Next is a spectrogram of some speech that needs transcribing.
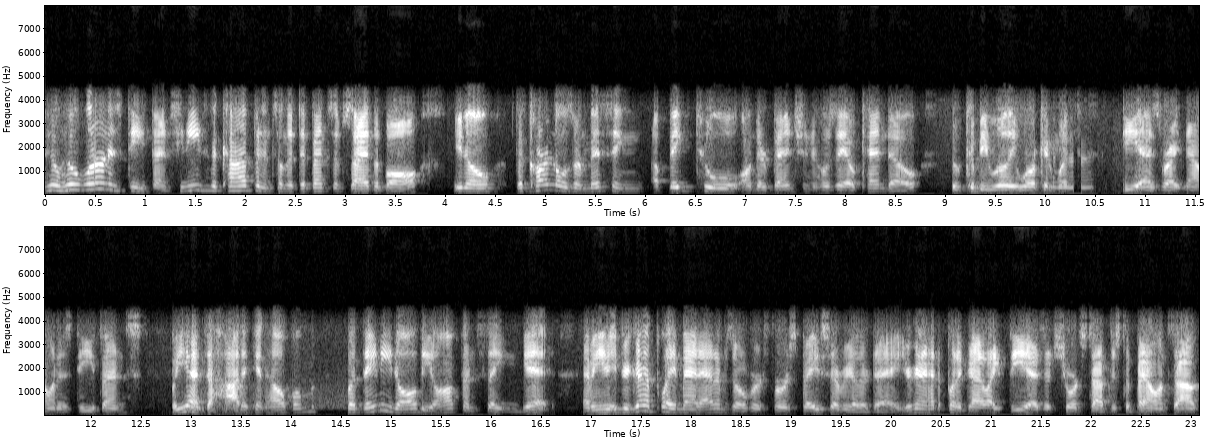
he'll he'll learn his defense. He needs the confidence on the defensive side of the ball. You know the Cardinals are missing a big tool on their bench in Jose Oquendo, who could be really working with mm-hmm. Diaz right now in his defense. But yeah, Tejada can help them, but they need all the offense they can get. I mean, if you're going to play Matt Adams over at first base every other day, you're going to have to put a guy like Diaz at shortstop just to balance out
